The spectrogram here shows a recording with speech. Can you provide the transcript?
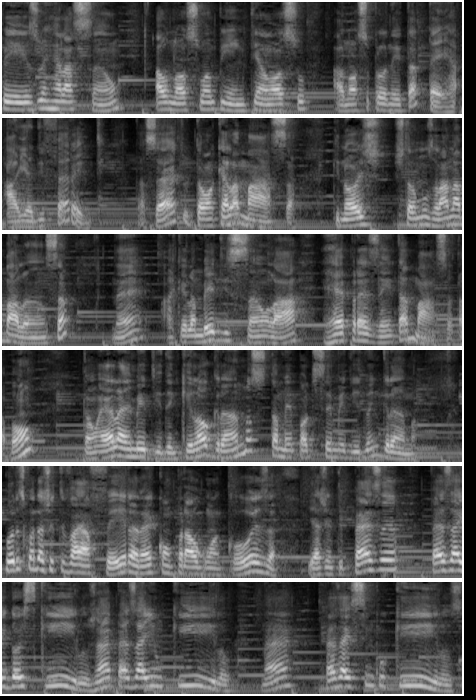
peso em relação ao nosso ambiente, ao nosso, ao nosso planeta Terra. Aí é diferente, tá certo? Então aquela massa que nós estamos lá na balança, né? Aquela medição lá representa a massa, tá bom? Então ela é medida em quilogramas, também pode ser medido em grama. Por isso quando a gente vai à feira, né, comprar alguma coisa e a gente pesa, pesa aí 2 quilos, né? Pesa aí 1 um quilo, né? Pesa aí 5 quilos.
